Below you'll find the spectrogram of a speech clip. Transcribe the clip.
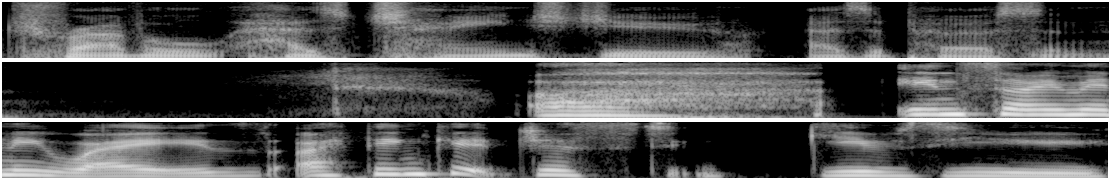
travel has changed you as a person? Oh, in so many ways. I think it just gives you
